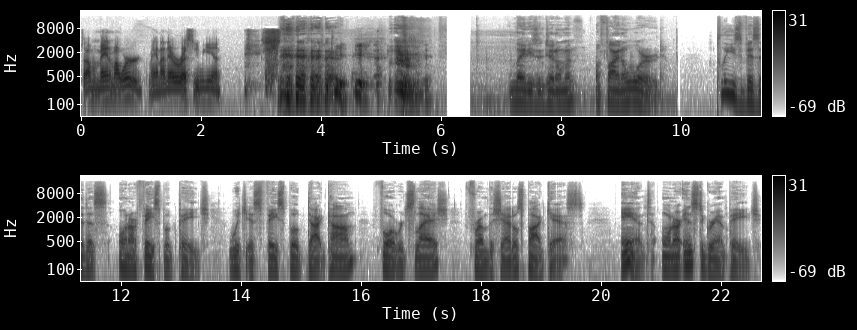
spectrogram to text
So I'm a man of my word, man. I never arrested him again. Ladies and gentlemen, a final word. Please visit us on our Facebook page, which is facebook.com forward slash from the shadows podcast, and on our Instagram page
